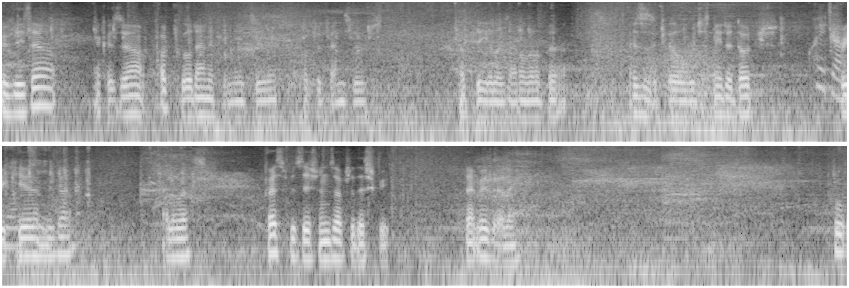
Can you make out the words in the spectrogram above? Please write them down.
Move these out. Echoes out. Pop cooldown if you need to. Pop defensives. Pop the healers out a little bit. This is a kill. We just need a dodge. Shriek here. Move out. LOS. Press positions after this creep. Don't move early. Cool.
